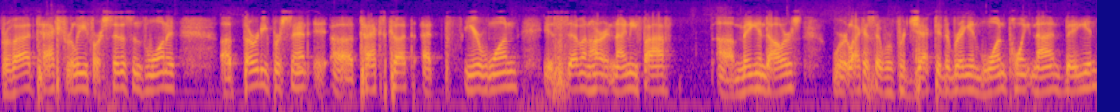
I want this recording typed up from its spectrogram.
provide tax relief. Our citizens want it. A 30% uh, tax cut at year one is 795 uh, million dollars. We're like I said, we're projected to bring in 1.9 billion.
